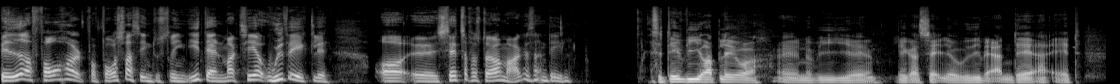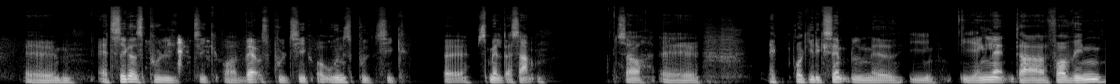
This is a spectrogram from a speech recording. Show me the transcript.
bedre forhold for forsvarsindustrien i Danmark til at udvikle og øh, sætte sig for større markedsandel? Altså det, vi oplever, øh, når vi øh, lægger og sælger ude i verden, det er, at øh, at sikkerhedspolitik og erhvervspolitik og udenrigspolitik øh, smelter sammen. Så øh, jeg prøver at give et eksempel med i, i England, der for at vinde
